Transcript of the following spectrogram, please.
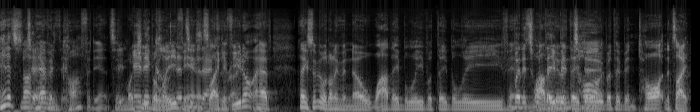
And it's not having everything. confidence in what and you it believe in. that's it's like if you don't have, I think some people don't even know why they believe what they believe, and But it's why what they do what they do, taught. but they've been taught, and it's like,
